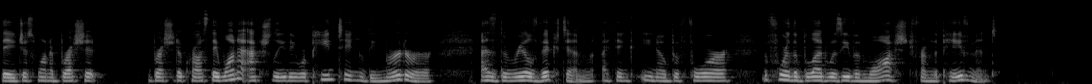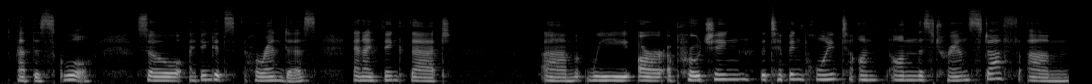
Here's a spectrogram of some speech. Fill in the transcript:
They just want to brush it brush it across. They want to actually they were painting the murderer as the real victim. I think, you know, before before the blood was even washed from the pavement at this school. So I think it's horrendous. And I think that um, we are approaching the tipping point on on this trans stuff. Um,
